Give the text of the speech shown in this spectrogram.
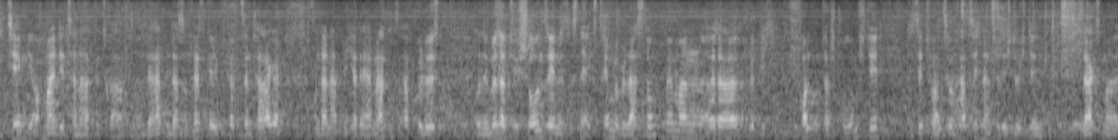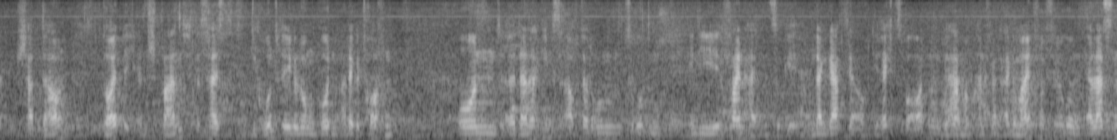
die Themen, die auch mein Dezernat betrafen. Und wir hatten das so festgelegt, 14 Tage. Und dann hat mich ja der Herr Mertens abgelöst. Und Sie müssen natürlich schon sehen, es ist eine extreme Belastung, wenn man äh, da wirklich voll unter Strom steht. Die Situation hat sich natürlich durch den, ich sag's mal, Shutdown deutlich entspannt. Das heißt, die Grundregelungen wurden alle getroffen. Und äh, danach ging es auch darum, zu gucken, in die Feinheiten zu gehen. Und dann gab es ja auch die Rechtsverordnung. Wir haben am Anfang Allgemeinverfügung erlassen.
